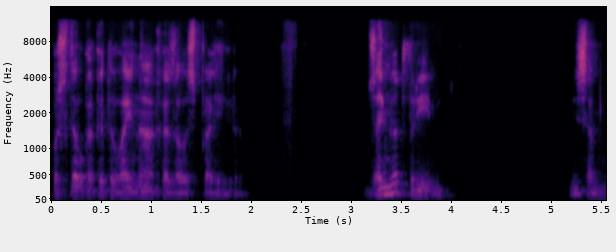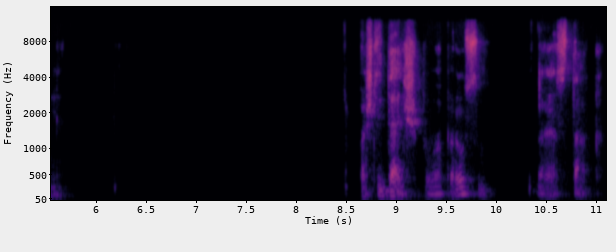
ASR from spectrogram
после того, как эта война оказалась проиграна. Займет время, несомненно. Пошли дальше по вопросам, раз так.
